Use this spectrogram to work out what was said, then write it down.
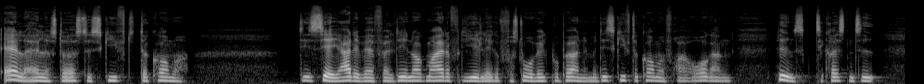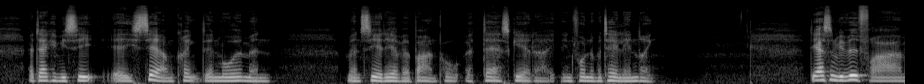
aller, aller største skift, der kommer det ser jeg det i hvert fald. Det er nok mig, der fordi jeg lægger for stor vægt på børnene, men det skift, der kommer fra overgangen hedensk til kristen tid. At der kan vi se, især omkring den måde, man, man ser det at være barn på, at der sker der en fundamental ændring. Det er sådan, vi ved fra,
